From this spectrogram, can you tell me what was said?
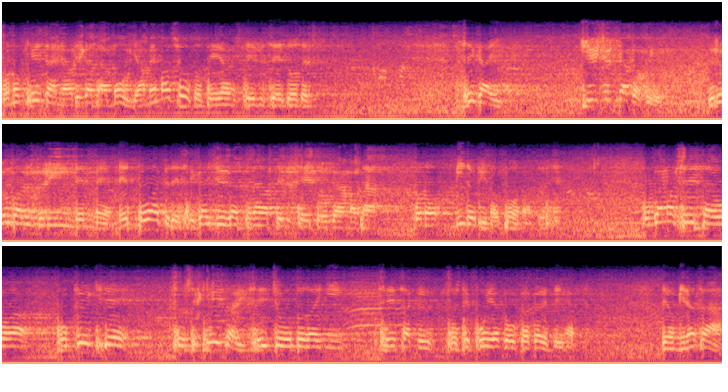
この経済の在り方はもうやめましょうと提案している政党です。世界90カ国グローバルグリーン連盟ネットワークで世界中がつながっている政党がまたこの緑の党なんです。他の政党は国益でそして経済成長を土台に政策そして公約を掲げています。でも皆さん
